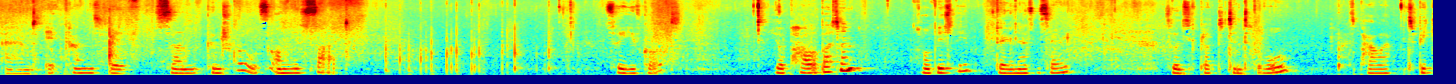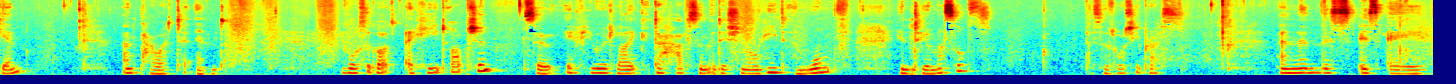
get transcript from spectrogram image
And it comes with some controls on this side. So you've got your power button, obviously, very necessary. So once you've plugged it into the wall, press power to begin and power to end. You've also got a heat option, so if you would like to have some additional heat and warmth into your muscles, this is what you press. And then this is a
